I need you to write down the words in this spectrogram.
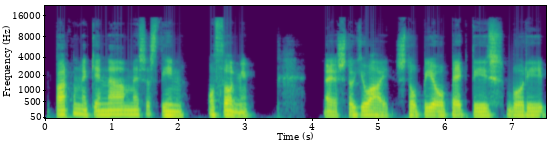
υπάρχουν κενά μέσα στην οθόνη, ε, στο UI, στο οποίο ο παίκτης μπορεί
